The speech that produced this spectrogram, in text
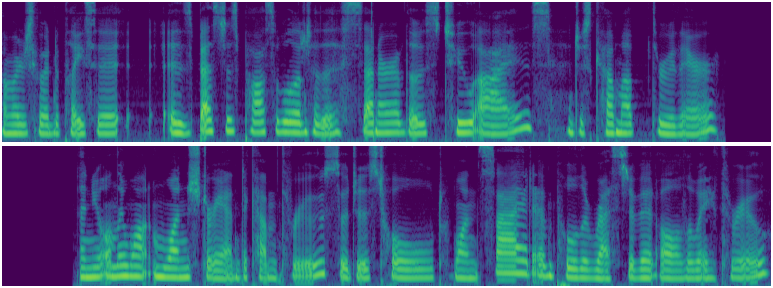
And we're just going to place it as best as possible into the center of those two eyes and just come up through there. And you only want one strand to come through so just hold one side and pull the rest of it all the way through.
